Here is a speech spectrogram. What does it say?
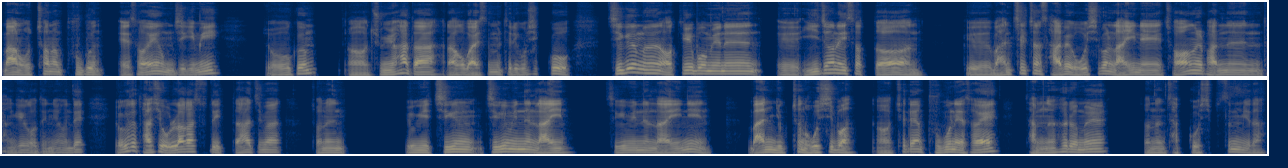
15,000원 부근에서의 움직임이 조금 어, 중요하다라고 말씀을 드리고 싶고 지금은 어떻게 보면은 예, 이전에 있었던 그 17,450원 라인에 저항을 받는 단계거든요. 근데 여기서 다시 올라갈 수도 있다. 하지만 저는 여기 지금 지금 있는 라인, 지금 있는 라인인 16,050원 어, 최대한 부근에서의 잡는 흐름을 저는 잡고 싶습니다.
